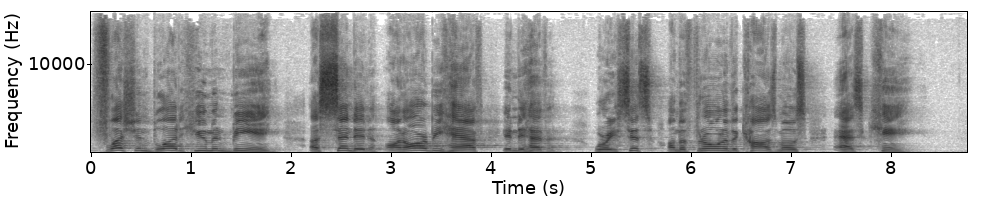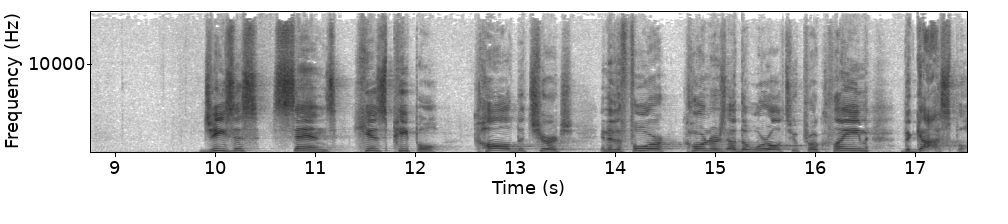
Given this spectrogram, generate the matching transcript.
flesh and blood human being, ascended on our behalf into heaven, where he sits on the throne of the cosmos as king. Jesus sends his people, called the church, into the four corners of the world to proclaim the gospel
